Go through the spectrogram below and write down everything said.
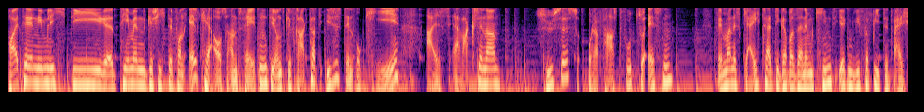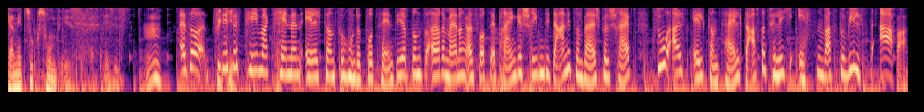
Heute nämlich die äh, Themengeschichte von Elke aus Ansfelden, die uns gefragt hat, ist es denn okay, als Erwachsener Süßes oder Fastfood zu essen, wenn man es gleichzeitig aber seinem Kind irgendwie verbietet, weil es ja nicht so gesund ist. Also das ist... Hm, Also Tricky. dieses Thema kennen Eltern zu 100 Prozent. Ihr habt uns eure Meinung als WhatsApp reingeschrieben. Die Dani zum Beispiel schreibt, du als Elternteil darfst natürlich essen, was du willst, aber...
